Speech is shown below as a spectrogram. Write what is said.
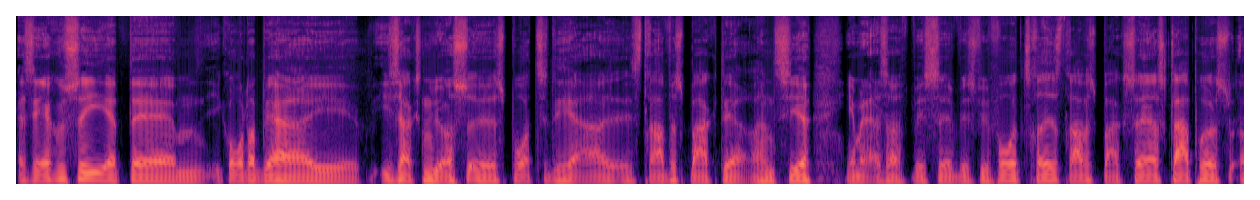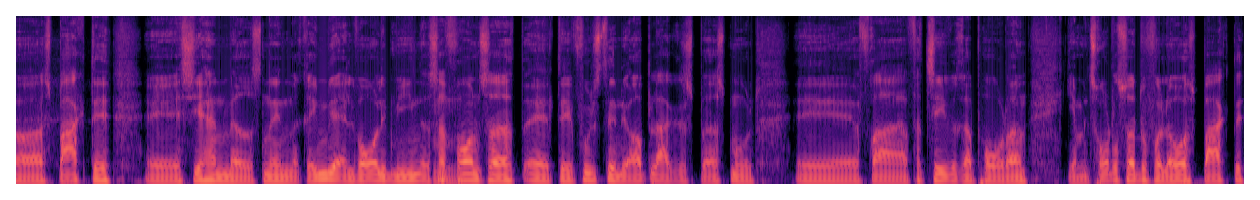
Altså, jeg kunne se, at øh, i går der bliver øh, Isaksen jo også øh, spurgt til det her øh, straffespark der, og han siger, jamen altså, hvis, øh, hvis vi får et tredje straffespark, så er jeg også klar på at, at sparke det, øh, siger han med sådan en rimelig alvorlig mine, og så mm. får han så øh, det fuldstændig oplagte spørgsmål øh, fra, fra tv-reporteren, jamen tror du så, du får lov at sparke det?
